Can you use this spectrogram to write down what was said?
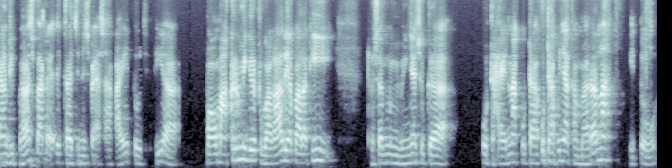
yang dibahas pakai tiga jenis PSAK itu. Jadi ya mau mager mikir dua kali apalagi dosen pembimbingnya juga udah enak udah udah punya gambaran lah itu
